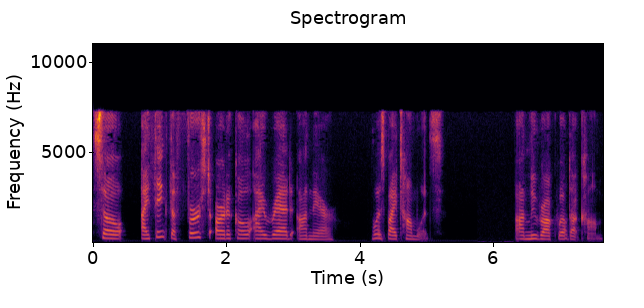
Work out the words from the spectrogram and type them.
so I think the first article I read on there was by Tom Woods on lewrockwell.com.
